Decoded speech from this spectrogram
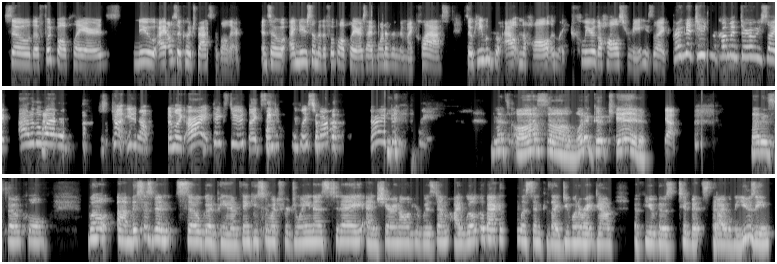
so the football players knew I also coach basketball there. And so I knew some of the football players. I had one of them in my class. So he would go out in the hall and like clear the halls for me. He's like, pregnant teacher coming through. He's like, out of the way. Just cut, you know. I'm like, all right, thanks, dude. Like same, same place tomorrow. All right. Good. That's awesome. What a good kid. Yeah. That is so cool. Well, um, this has been so good, Pam. Thank you so much for joining us today and sharing all of your wisdom. I will go back and listen because I do want to write down a few of those tidbits that I will be using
